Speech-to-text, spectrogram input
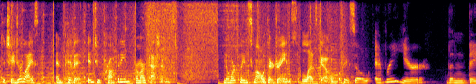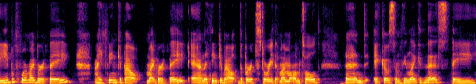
to change our lives and pivot into profiting from our passions. No more playing small with our dreams. Let's go. Okay, so every year, the day before my birthday, I think about my birthday and I think about the birth story that my mom told. And it goes something like this. They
